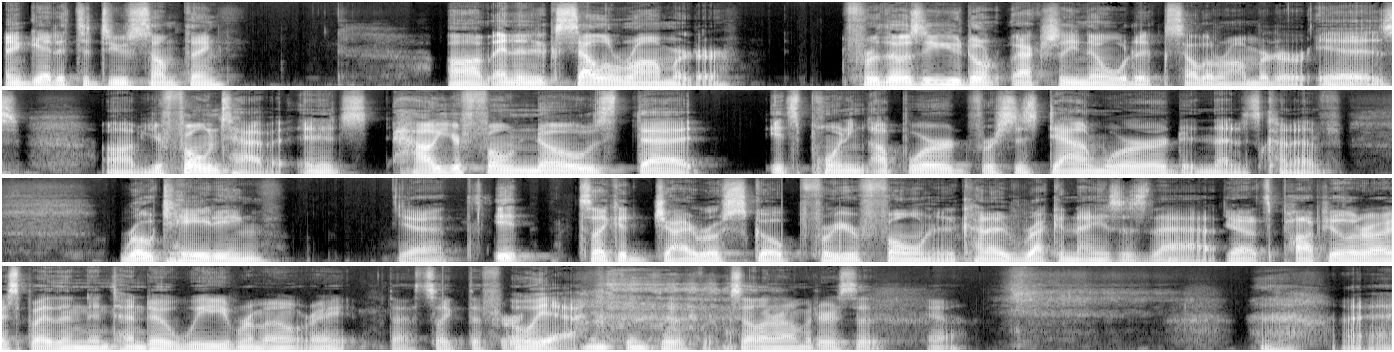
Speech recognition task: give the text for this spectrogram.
and get it to do something. Um, and an accelerometer. For those of you who don't actually know what an accelerometer is, um, your phones have it, and it's how your phone knows that it's pointing upward versus downward, and that it's kind of rotating. Yeah, it, it's like a gyroscope for your phone, and it kind of recognizes that. Yeah, it's popularized by the Nintendo Wii remote, right? That's like the first oh, yeah. instance of accelerometers. That yeah, uh,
